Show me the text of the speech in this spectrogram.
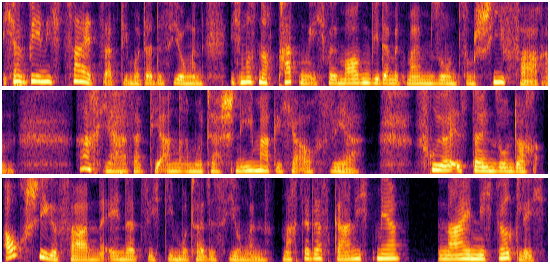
Ich habe wenig Zeit, sagt die Mutter des Jungen. Ich muss noch packen, ich will morgen wieder mit meinem Sohn zum Skifahren. Ach ja, sagt die andere Mutter, Schnee mag ich ja auch sehr. Früher ist dein Sohn doch auch Ski gefahren, erinnert sich die Mutter des Jungen. Macht er das gar nicht mehr? Nein, nicht wirklich.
